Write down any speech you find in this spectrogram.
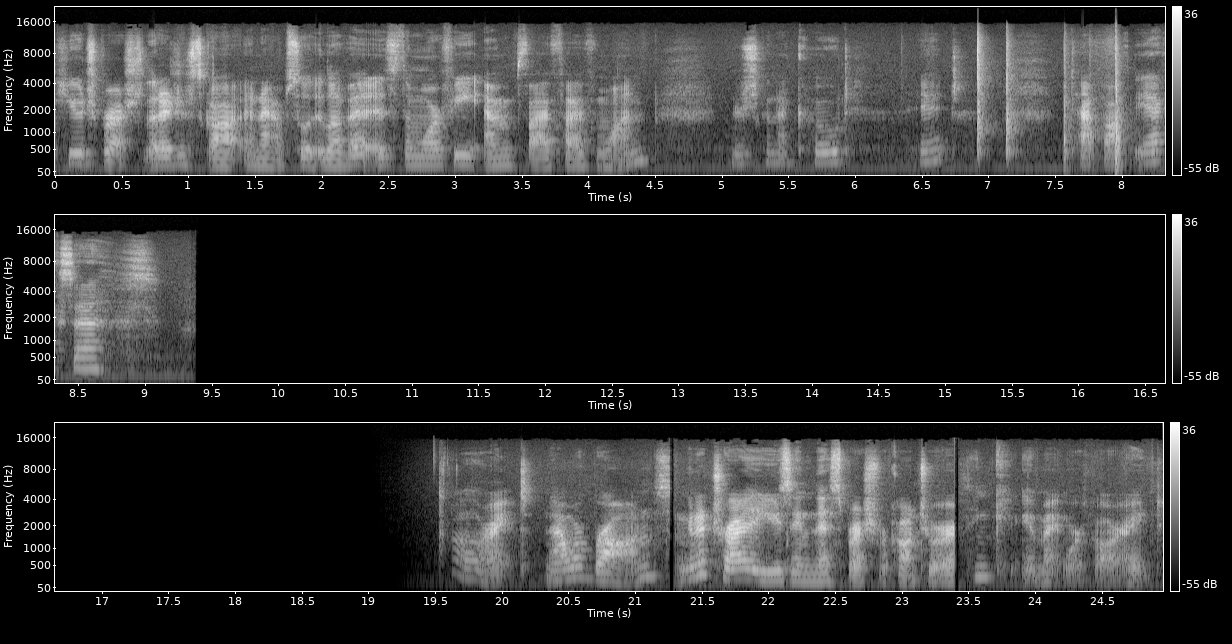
huge brush that I just got and I absolutely love it. It's the Morphe M551. I'm just going to coat it, tap off the excess. Alright, now we're bronze. I'm going to try using this brush for contour. I think it might work alright.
